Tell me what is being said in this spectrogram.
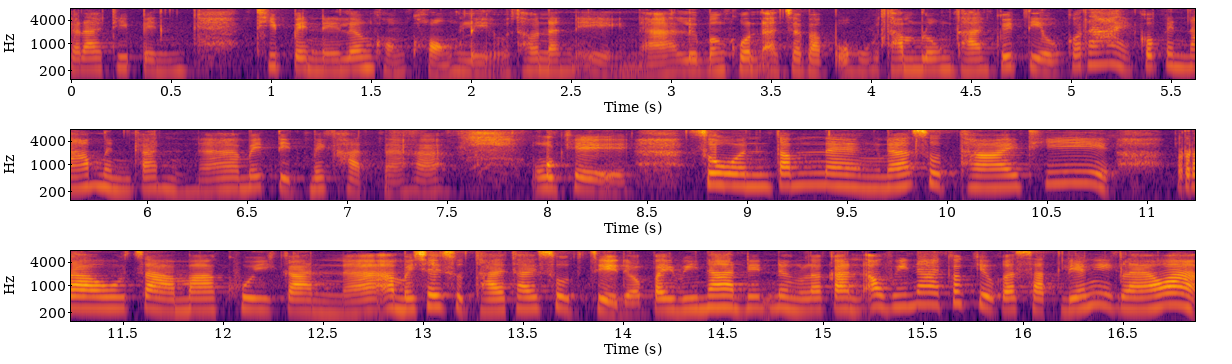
ก็ได้ที่เป็นที่เป็นในเรื่องของของเหลวเท่านั้นเองนะหรือบางคนอาจจะแบบโอ้โหทำโรงทานก๋วยเตี๋ยวก็ได้ก็เป็นน้ำเหมือนกันนะไม่ติดไม่ขัดนะคะโอเค ส่วนตำแหน่งนะสุดท้ายที่เราจะมาคุยกันนะะไม่ใช่สุดท้ายท้ายสุดจิเดี๋ยวไปวินาศนิดนึงแล้วกันเอาวินาศก็เกี่ยวกับสัตว์เลี้ยงอีกแล้วอะ่ะ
